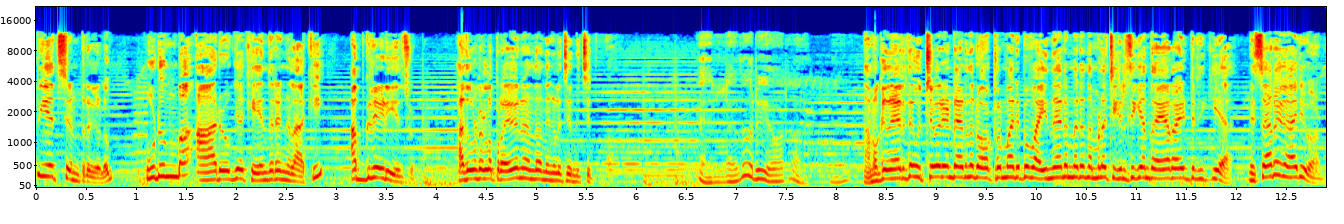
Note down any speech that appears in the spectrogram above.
പി എച്ച് സെന്ററുകളും കുടുംബ ആരോഗ്യ കേന്ദ്രങ്ങളാക്കി അപ്ഗ്രേഡ് ചെയ്തിട്ടുണ്ട്. അതുകൊണ്ടുള്ള പ്രയോജനം എന്താ നിങ്ങൾ ചിന്തിച്ചിട്ടുണ്ടോ നമുക്ക് നേരത്തെ ഉച്ചവരെ ഉണ്ടായിരുന്ന ഡോക്ടർമാർ ഇപ്പൊ വൈകുന്നേരം വരെ നമ്മളെ ചികിത്സിക്കാൻ തയ്യാറായിട്ടിരിക്കുക. നിസ്സാര കാര്യമാണ്.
